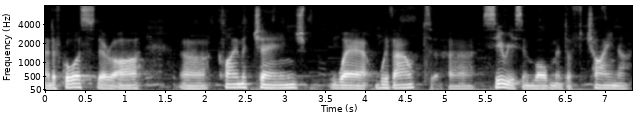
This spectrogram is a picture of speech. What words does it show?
And of course, there are uh, climate change where without uh, serious involvement of China,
